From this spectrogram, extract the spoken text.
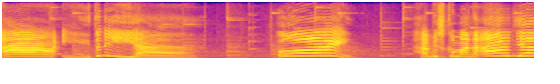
Ah, itu dia. Oi, habis ke mana aja?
